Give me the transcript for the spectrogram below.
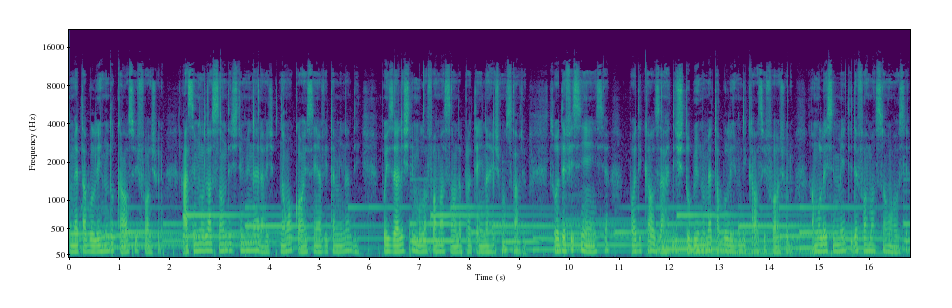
no metabolismo do cálcio e fósforo. A assimilação destes minerais não ocorre sem a vitamina D, pois ela estimula a formação da proteína responsável. Sua deficiência pode causar distúrbios no metabolismo de cálcio e fósforo, amolecimento e deformação óssea,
